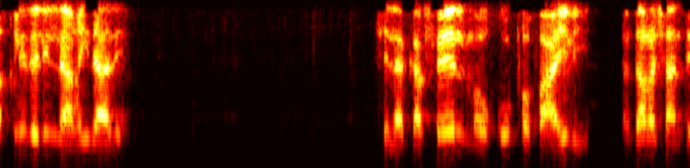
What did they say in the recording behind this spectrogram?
عقلی دلیل لا غي دا دی چې لکه فعل موقوف فاعلی دغه شانت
